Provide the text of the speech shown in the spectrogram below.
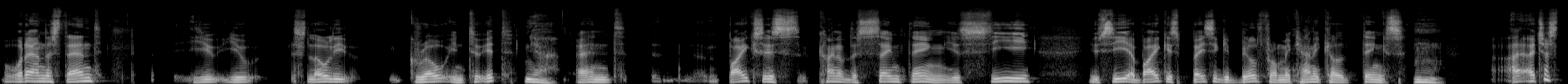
what I understand. You, you slowly grow into it. yeah. And bikes is kind of the same thing. You see, you see, a bike is basically built from mechanical things. Mm. I, I just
